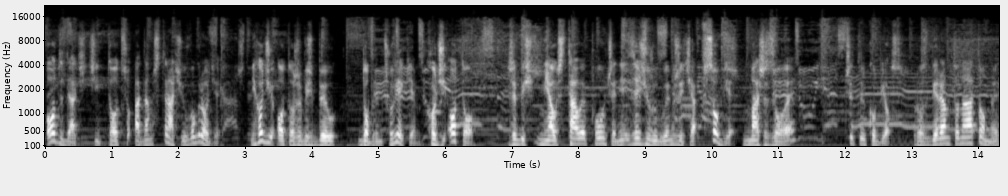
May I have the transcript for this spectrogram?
oddać ci to, co Adam stracił w ogrodzie. Nie chodzi o to, żebyś był dobrym człowiekiem. Chodzi o to, żebyś miał stałe połączenie ze źródłem życia w sobie. Masz zoe, czy tylko bios? Rozbieram to na atomy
